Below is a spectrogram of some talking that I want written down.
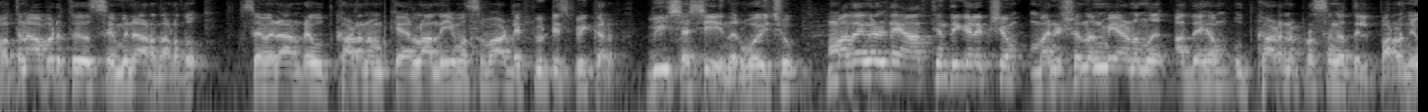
പത്തനാപുരത്ത് സെമിനാർ നടന്നു. സെമിനാറിന്റെ ഉദ്ഘാടനം കേരള നിയമസഭാ ഡെപ്യൂട്ടി സ്പീക്കർ വി ശശി നിർവഹിച്ചു. മതങ്ങളുടെ ആത്യന്തിക ലക്ഷ്യം മനുഷ്യനന്മയാണെന്ന് അദ്ദേഹം ഉദ്ഘാടന പ്രസംഗത്തിൽ പറഞ്ഞു.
